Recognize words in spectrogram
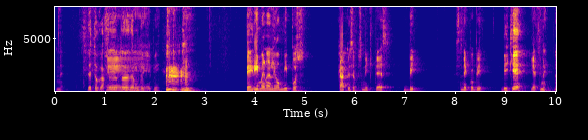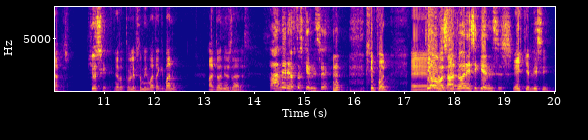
ναι. Δεν το αυτό Ε, τώρα δεν μου το είχε πει. Περίμενα, λέω, μήπως κάποιος από τους νικητές μπει στην εκπομπή. Μπήκε; Γιατί ναι, νάτος. Ποιος είναι; Εδώ, το βλέπεις το μήνυματάκι πάνω. Αντώνιος Δάρας. Α, ναι, ρε, αυτός κέρδισε. λοιπόν. Ε, και όμως, Αντώνης Αντώνη, εσύ κέρδισες. Έχει κερδίσει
